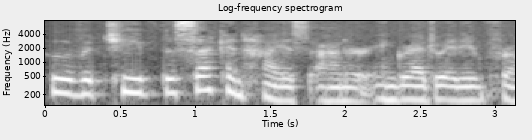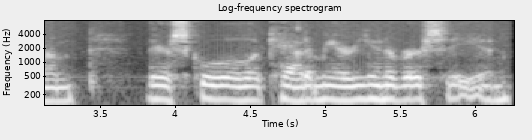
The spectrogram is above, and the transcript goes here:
who have achieved the second highest honor in graduating from their school, academy, or university. And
